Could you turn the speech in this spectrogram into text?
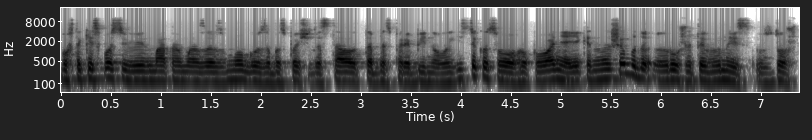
бо в такий спосіб він матиме за змогу забезпечити сталу та безперебійну логістику свого групування, яке не лише буде рушити вниз вздовж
